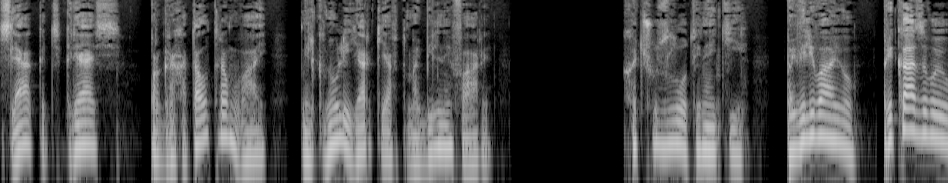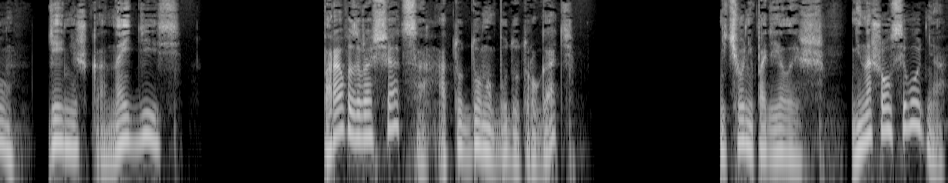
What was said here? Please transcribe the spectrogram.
слякоть, грязь. Прогрохотал трамвай — Мелькнули яркие автомобильные фары. «Хочу злоты найти. Повелеваю. Приказываю. Денежка, найдись». Пора возвращаться, а тут дома будут ругать. Ничего не поделаешь. Не нашел сегодня,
